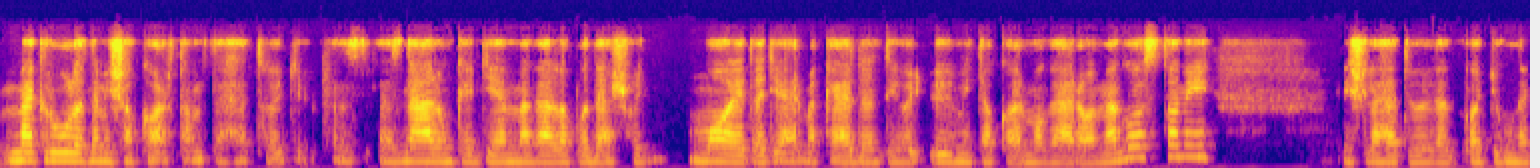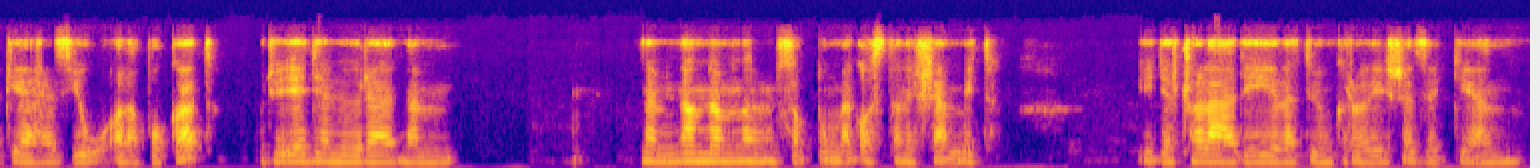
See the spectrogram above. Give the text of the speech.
Meg róla nem is akartam, tehát hogy ez, ez nálunk egy ilyen megállapodás, hogy majd a gyermek eldönti, hogy ő mit akar magáról megosztani, és lehetőleg adjunk neki ehhez jó alapokat, úgyhogy egyelőre nem, nem, nem, nem, nem szoktunk megosztani semmit így a családi életünkről, és ez egy ilyen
